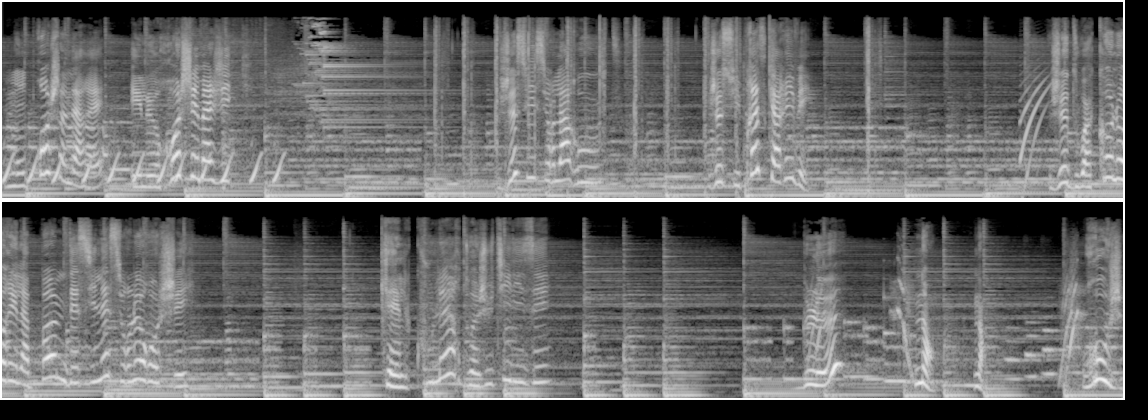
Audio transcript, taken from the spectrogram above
Mon prochain arrêt est le rocher magique. Je suis sur la route. Je suis presque arrivée. Je dois colorer la pomme dessinée sur le rocher. Quelle couleur dois-je utiliser? Bleu? Non, non. Rouge?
